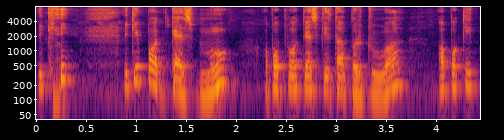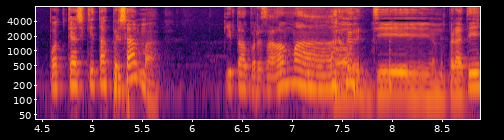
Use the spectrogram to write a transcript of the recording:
iki iki podcastmu apa podcast kita berdua apa ki- podcast kita bersama Kita bersama. oh Jim berarti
